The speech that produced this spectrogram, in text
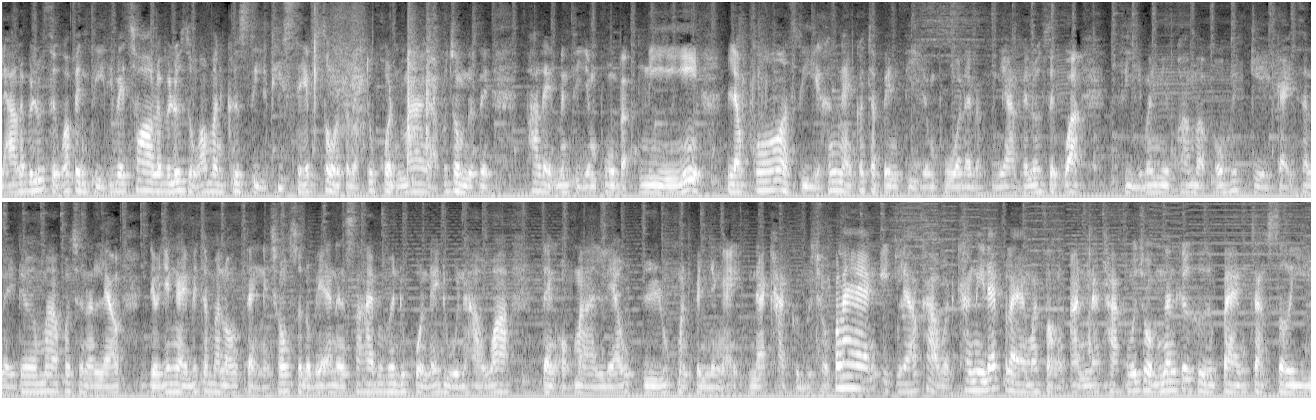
แล้วแล้วไปรู้สึกว่าเป็นสีที่เบนชอบแล้วไปรู้สึกว่ามันคือสีที่เซฟโซนสำหรับทุกคนมากอะคุณผู้ชมดูสิพาเลตเป็นสีชมพูแบบนี้ แล้วก็สีข้างในก็จะเป็นสีชมพูอะไรแบบนี้เป็นรู้สึกว่าสีมันมีีความแบบโอ้ยเก๋ไก่สไลเดอร์มากเพราะฉะนั้นแล้วเดี๋ยวยังไงเบนจะมาลองแต่งในช่อง s o n o b e a n a n s a ให้เพื่อนๆทุกคนได้ดูนะคะว่าแต่งออกมาแล้วลุคมันเป็นยังไงนะคะคุณผู้ชม แปลงอีกแล้วค่ะวันครั้งนี้ได้แปลงมาสองอันนะคะคุณผู้ชมนั่นก็คือแปลงจากโซยี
